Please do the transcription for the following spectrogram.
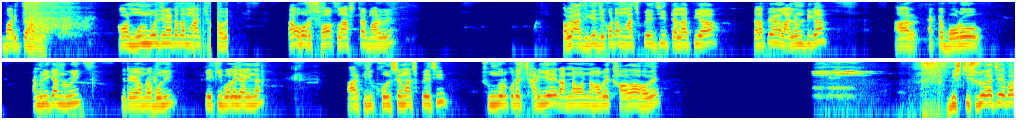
বাড়িতে হবে। আমার মন বলছে না এটাতে মাছ হবে, তাও ওর শখ লাস্টটা মারবে। তবে আজকে যে কটা মাছ পেয়েছি, তেলাপিয়া তেলাপিয়া না, লাইলন টিকা, আর একটা বড় আমেরিকান রুই, যেটাকে আমরা বলি, কে কি বলে জানি না। আর কিছু খলসে মাছ পেয়েছি, সুন্দর করে ছাড়িয়ে রান্না বান্না হবে, খাওয়া দাওয়া হবে। বৃষ্টি শুরু হয়ে গেছে, এবার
